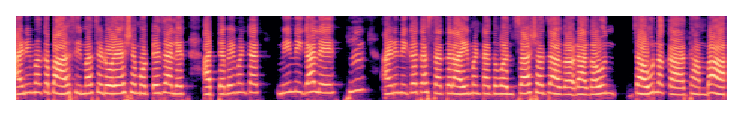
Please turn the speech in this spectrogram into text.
आणि मग बा सीमाचे डोळे असे मोठे झालेत. आत्याबाई म्हणतात मी निघाले हम्म आणि निघत असतात तर आई म्हणतात वंचा अशा जागा रागावून जाऊ नका थांबा.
